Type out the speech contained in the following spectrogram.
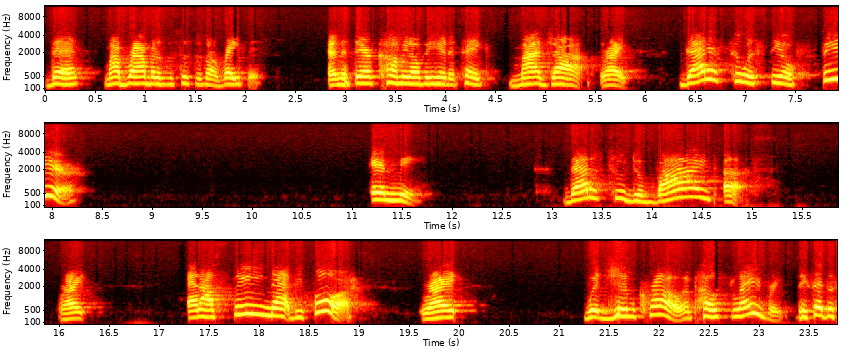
that my brown brothers and sisters are rapists and that they're coming over here to take my jobs, right? That is to instill fear in me. That is to divide us, right? And I've seen that before, right? With Jim Crow and post slavery. They said the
